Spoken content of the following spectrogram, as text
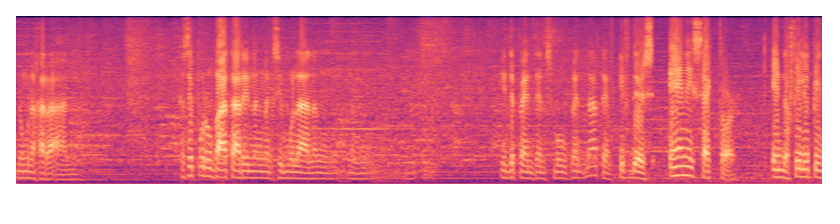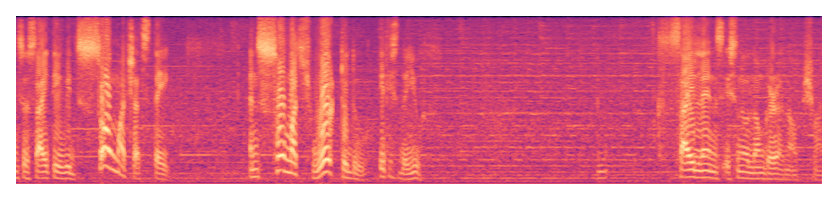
nung nakaraan. Kasi puro bata rin ang nagsimula ng, ng independence movement natin. If there's any sector in the Philippine society with so much at stake and so much work to do, it is the youth. Silence is no longer an option.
